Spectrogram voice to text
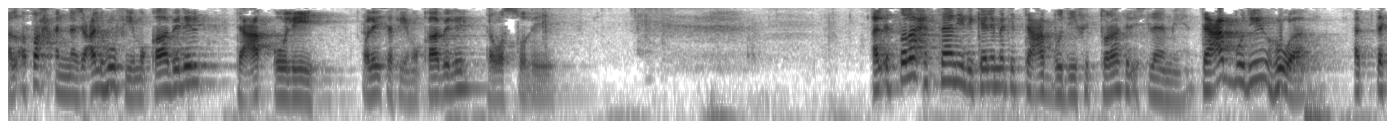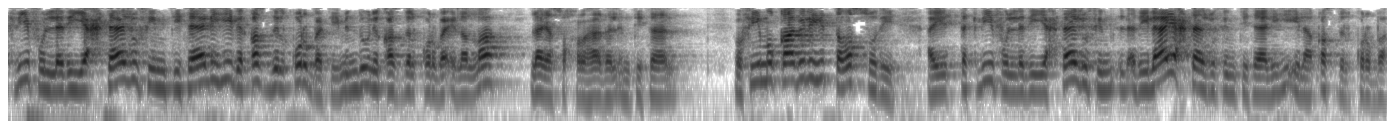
الأصح أن نجعله في مقابل التعقلي وليس في مقابل التوصلي الاصطلاح الثاني لكلمة التعبدي في التراث الإسلامي. التعبدي هو التكليف الذي يحتاج في امتثاله لقصد القربة. من دون قصد القربة إلى الله لا يصح هذا الامتثال. وفي مقابله التوصل أي التكليف الذي يحتاج في الذي لا يحتاج في امتثاله إلى قصد القربة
